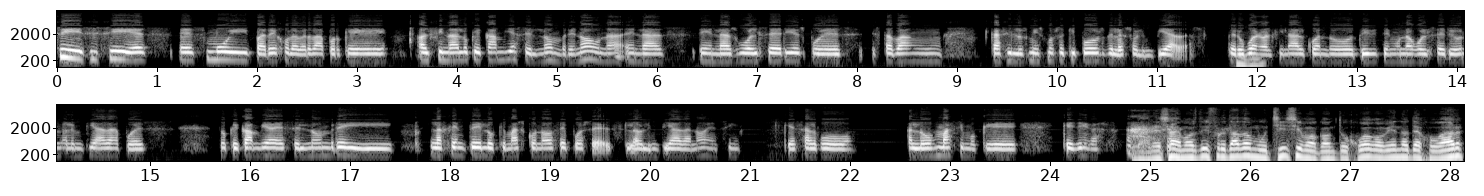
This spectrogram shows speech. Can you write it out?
Sí, sí, sí, es, es muy parejo, la verdad, porque al final lo que cambia es el nombre, ¿no? Una, en, las, en las World Series pues estaban casi los mismos equipos de las Olimpiadas. Pero bueno, al final cuando te dicen una World Series o una Olimpiada, pues lo que cambia es el nombre y la gente lo que más conoce pues es la Olimpiada, ¿no? En sí, que es algo a lo máximo que, que llegas. Vanessa, hemos disfrutado muchísimo con tu juego, viéndote jugar.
